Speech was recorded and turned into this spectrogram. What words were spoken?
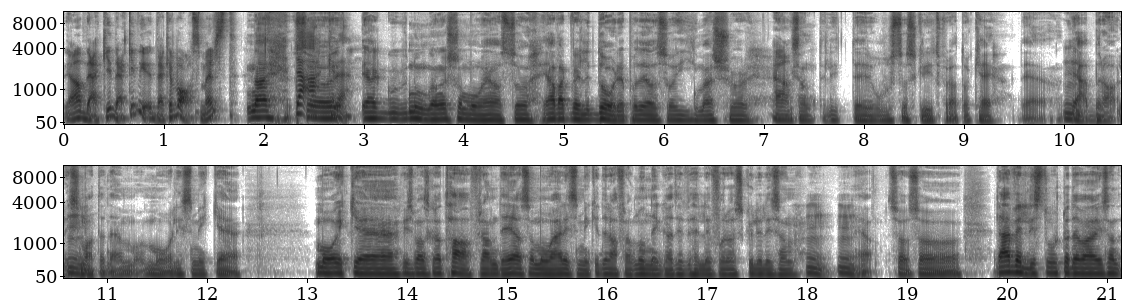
Ja, det er, ikke, det, er ikke, det er ikke hva som helst. Nei, Det er ikke det. Jeg, noen ganger så må jeg også Jeg har vært veldig dårlig på det også, å gi meg sjøl Ja. litt ros og skryt for at ok, det, Mm. det er bra. liksom At det må, må liksom ikke må ikke, Hvis man skal ta fram det, så må jeg liksom ikke dra fram noe negativt heller for å skulle liksom Mm, ja, så, så Det er veldig stort, og det var liksom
